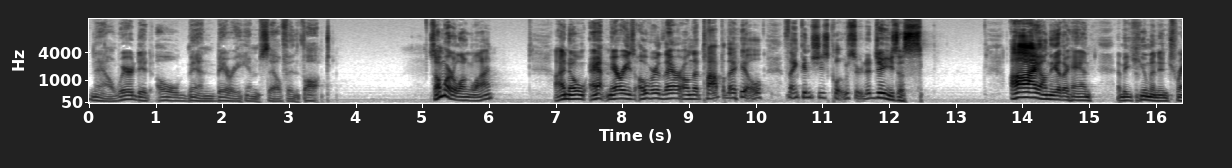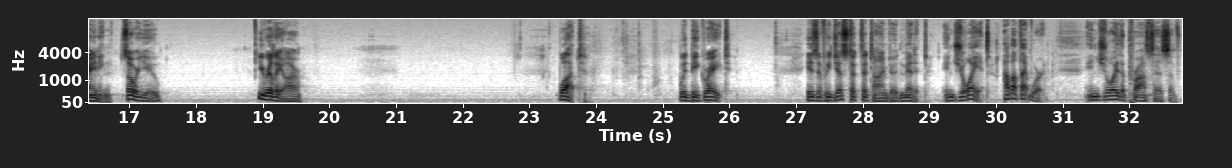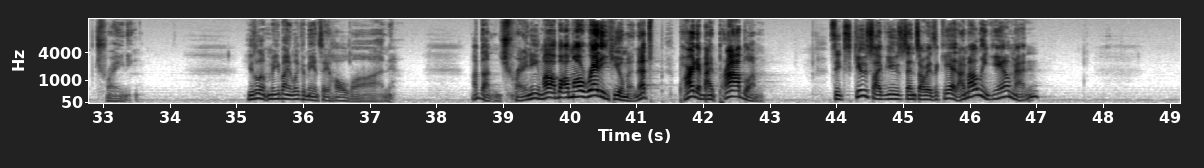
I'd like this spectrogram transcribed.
Now, where did old Ben bury himself in thought? Somewhere along the line. I know Aunt Mary's over there on the top of the hill thinking she's closer to Jesus. I, on the other hand, am a human in training. So are you. You really are. What would be great is if we just took the time to admit it, enjoy it. How about that word? Enjoy the process of training. You, look, you might look at me and say, hold on. I'm not in training. I'm already human. That's part of my problem. It's the excuse I've used since I was a kid. I'm only human.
